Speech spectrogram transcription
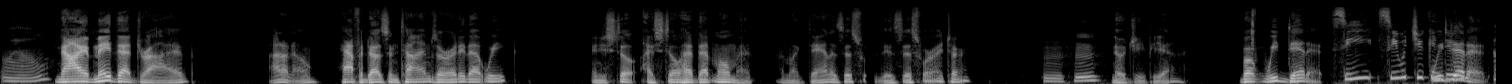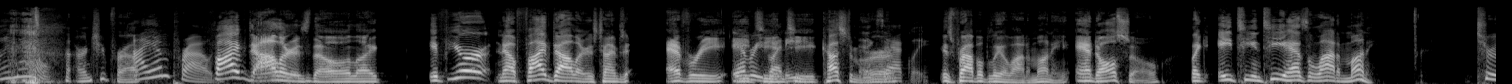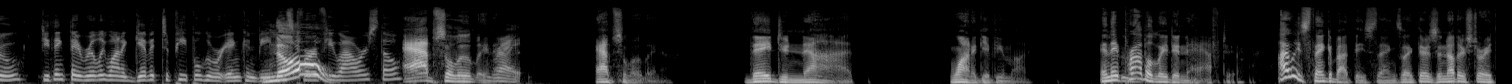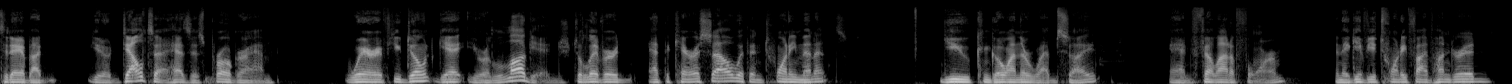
well, Now I have made that drive. I don't know half a dozen times already that week, and you still, I still had that moment. I'm like, Dan, is this is this where I turn? mm-hmm. No GPS, but we did it. See, see what you can we do. We did it. I know. Aren't you proud? I am proud. Five dollars though, like if you're now five dollars times every AT&T customer Exactly. is probably a lot of money, and also like AT and T has a lot of money. True. Do you think they really want to give it to people who are inconvenienced No. for a few hours, though? Absolutely not. Right. Absolutely not. They do not want to give you money, and they Mm. probably didn't have to. I always think about these things. Like there's another story today about you know Delta has this program where if you don't get your luggage delivered at the carousel within 20 minutes, you can go on their website and fill out a form, and they give you 2,500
